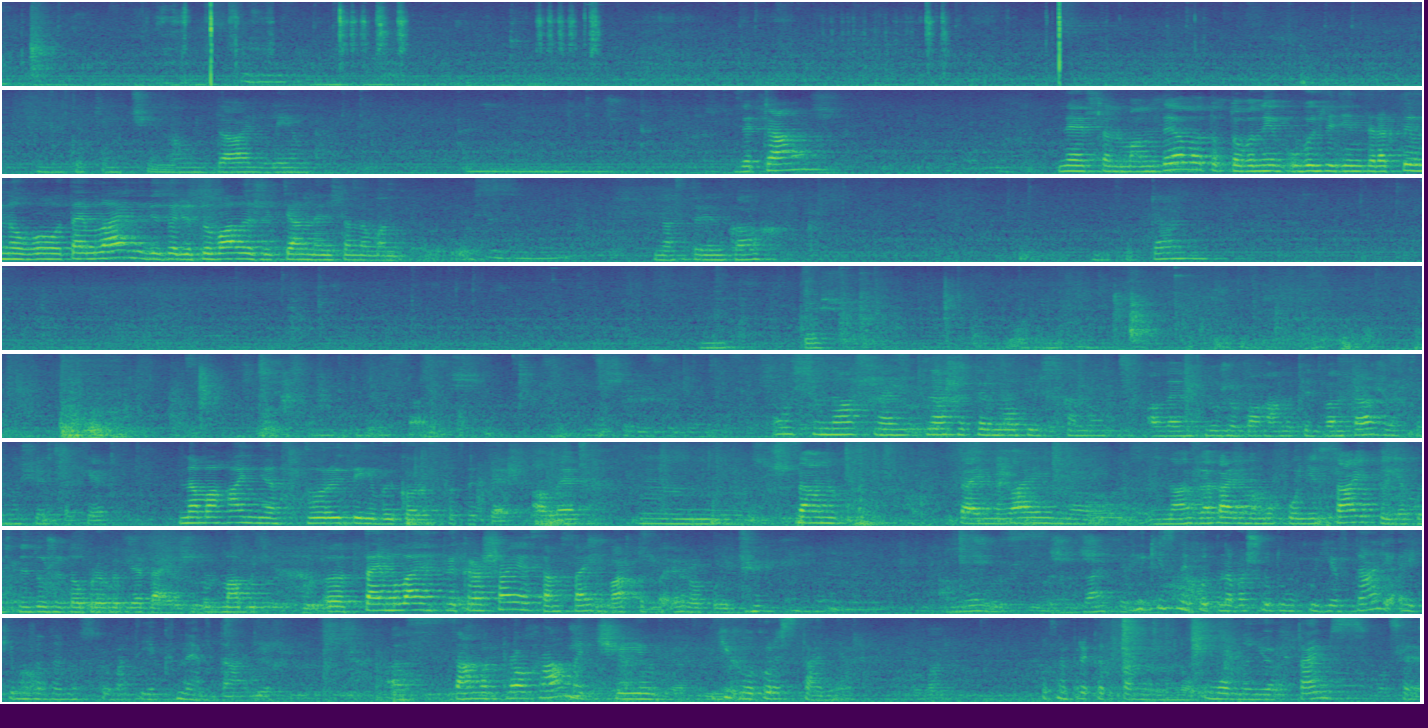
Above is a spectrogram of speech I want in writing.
Таким чином далі. The Time. Нельсон Мандела, тобто вони у вигляді інтерактивного таймлайну візуалізували життя Нельсона Мандели. Ось на сторінках. Теж Ось у нас навіть наша Тернопільська, ну, але дуже погано підвантажується, ну щось таке. Намагання створити і використати теж. Але м, сам таймлайн ну, на загальному фоні сайту якось не дуже добре виглядає. Тут, мабуть, е, таймлайн прикрашає, сам сайт варто переробити. Але захід. Які з них, от, на вашу думку, є вдалі, а які можна демонструвати як невдалі? А Саме програми чи Їх використання? От, наприклад, там ну, умовно New York Times це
